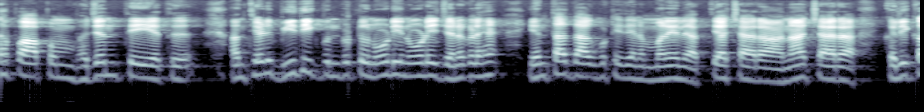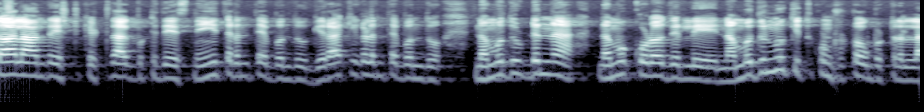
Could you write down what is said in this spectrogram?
ಪಾಪಂ ಭಜಂತೆ ಯತ್ ಅಂಥೇಳಿ ಬೀದಿಗೆ ಬಂದುಬಿಟ್ಟು ನೋಡಿ ನೋಡಿ ಜನಗಳೇ, ಎಂಥದ್ದಾಗ್ಬಿಟ್ಟಿದೆ ನಮ್ಮ ಮನೆಯಲ್ಲಿ ಅತ್ಯಾಚಾರ, ಅನಾಚಾರ, ಕಲಿಕಾಲ ಅಂದರೆ ಎಷ್ಟು ಕೆಟ್ಟದಾಗ್ಬಿಟ್ಟಿದೆ. ಸ್ನೇಹಿತರಂತೆ ಬಂದು, ಗಿರಾಕಿಗಳಂತೆ ಬಂದು, ನಮ್ಮ ದುಡ್ಡನ್ನು ನಮಗೆ ಕೊಡೋದಿರಲಿ, ನಮ್ಮದನ್ನೂ ಕಿತ್ಕೊಂಡು ಹೊರಟೋಗ್ಬಿಟ್ರಲ್ಲ.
